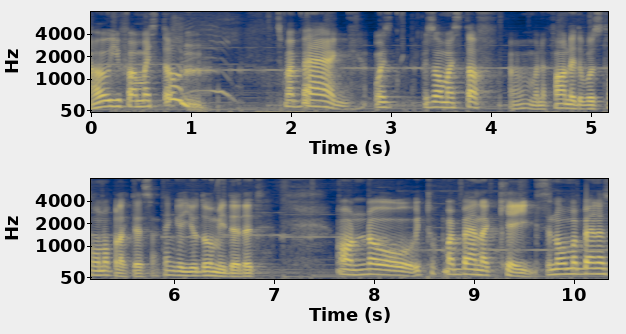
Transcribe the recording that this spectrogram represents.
Oh, you found my stone. It's my bag. Where's, where's all my stuff? Oh, when I found it, it was torn up like this. I think a Yodomi did it. Oh no, it took my banana cakes and all my banana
